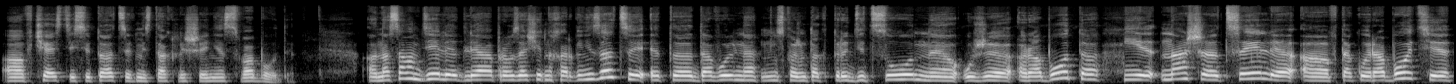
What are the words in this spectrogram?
а, в части ситуации в местах лишения свободы. А на самом деле для правозащитных организаций это довольно, ну скажем так, традиционная уже работа. И наша цель а, в такой работе,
